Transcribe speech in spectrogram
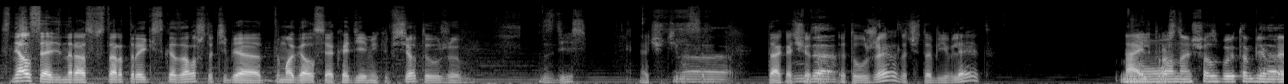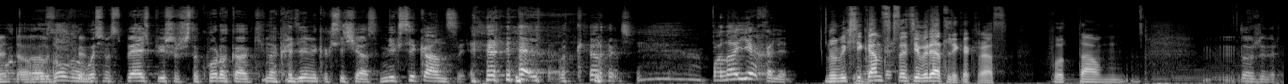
Снялся один раз в Стартреке, сказал, что тебя домогался академик, и все, ты уже здесь очутился. Э, Так, а что да. там? Это уже? Это что-то объявляет? А, или ну, просто- она сейчас будет объявлять, да. э, фильм. 85 пишет, что коротко о киноакадемиках сейчас. Мексиканцы. Реально, вот, короче. Понаехали. Ну, мексиканцы, кстати, вряд ли как раз. Вот там Тоже верно.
